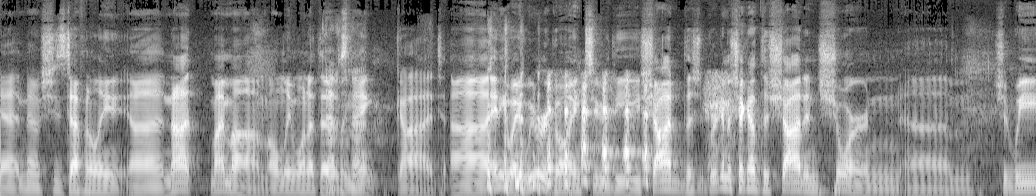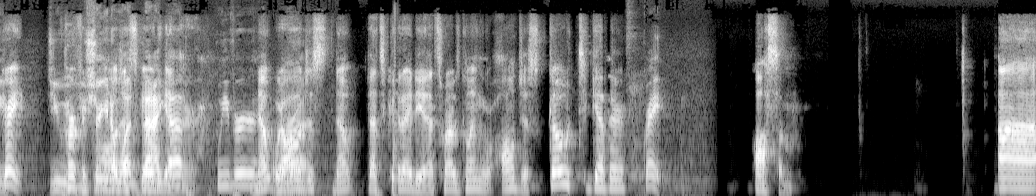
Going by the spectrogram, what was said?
Yeah, no, she's definitely uh, not my mom. Only one of those. Definitely thank God. Uh, anyway, we were going to the Shod. The, we're going to check out the Shod and Shorn. Um, should we? Great. Do you, you Perfect, sure you we'll don't all want go backup, together. Weaver? Nope, we're all uh, just nope. That's a good idea. That's where I was going. We'll all just go together. great. Awesome. Uh,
